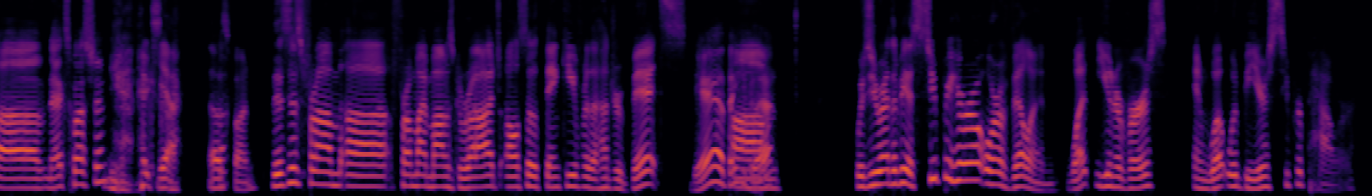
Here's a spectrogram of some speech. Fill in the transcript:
Um, next question. yeah. Next Yeah, time. that was fun. This is from uh from my mom's garage. Also, thank you for the hundred bits. Yeah. Thank you for that. Um, Would you rather be a superhero or a villain? What universe and what would be your superpower?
